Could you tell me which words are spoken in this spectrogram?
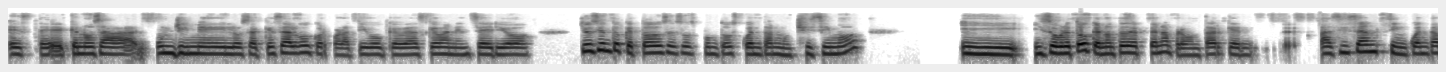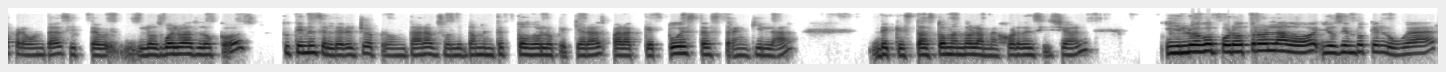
este, que no sea un Gmail, o sea, que sea algo corporativo, que veas que van en serio. Yo siento que todos esos puntos cuentan muchísimo y, y, sobre todo que no te dé pena preguntar, que así sean 50 preguntas y te los vuelvas locos, tú tienes el derecho de preguntar absolutamente todo lo que quieras para que tú estés tranquila de que estás tomando la mejor decisión. Y luego, por otro lado, yo siento que el lugar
